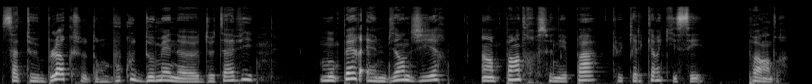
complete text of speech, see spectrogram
ça te bloque dans beaucoup de domaines euh, de ta vie. Mon père aime bien dire, un peintre, ce n'est pas que quelqu'un qui sait peindre.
